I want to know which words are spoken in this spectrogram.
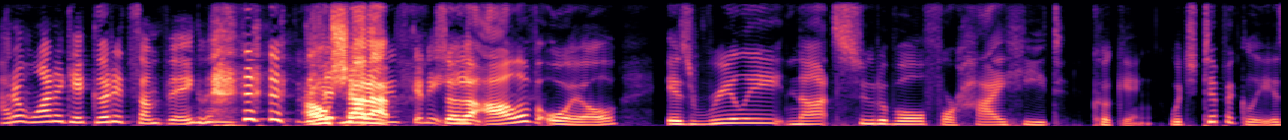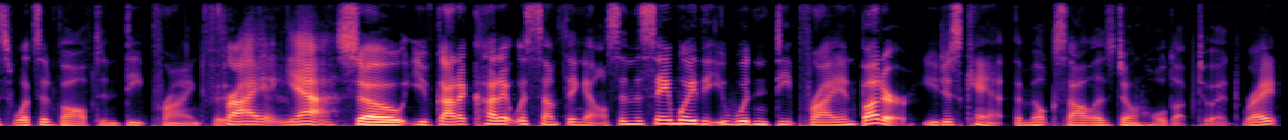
I don't want to get good at something. oh, shut up. So eat. the olive oil is really not suitable for high heat cooking, which typically is what's involved in deep frying food. frying, yeah. So you've got to cut it with something else in the same way that you wouldn't deep fry in butter. You just can't. The milk solids don't hold up to it, right?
